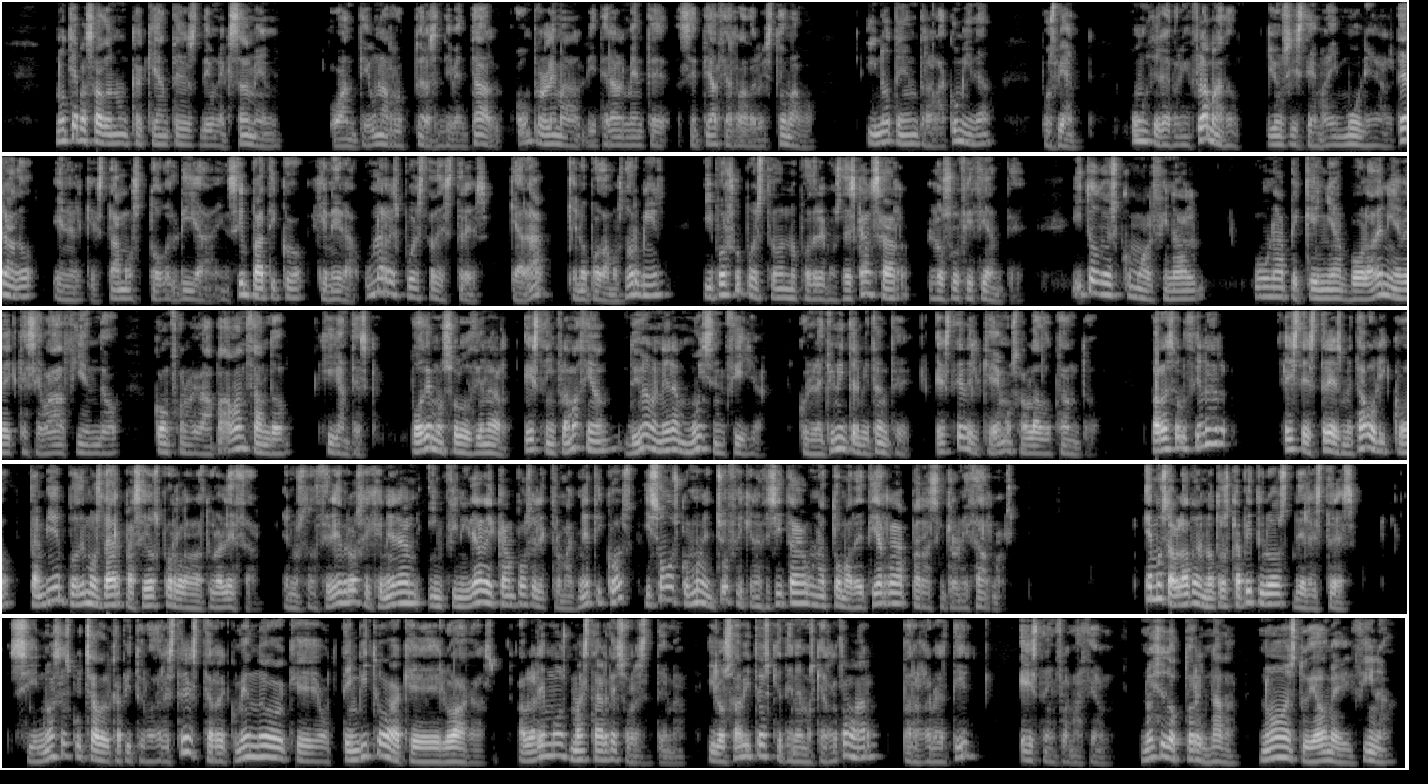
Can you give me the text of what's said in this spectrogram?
¿No te ha pasado nunca que antes de un examen o ante una ruptura sentimental o un problema literalmente se te ha cerrado el estómago y no te entra la comida? Pues bien, un cerebro inflamado y un sistema inmune alterado en el que estamos todo el día en simpático genera una respuesta de estrés que hará que no podamos dormir y por supuesto no podremos descansar lo suficiente. Y todo es como al final una pequeña bola de nieve que se va haciendo conforme va avanzando gigantesca. Podemos solucionar esta inflamación de una manera muy sencilla, con el ayuno intermitente, este del que hemos hablado tanto. Para solucionar este estrés metabólico, también podemos dar paseos por la naturaleza. En nuestro cerebro se generan infinidad de campos electromagnéticos y somos como un enchufe que necesita una toma de tierra para sincronizarnos. Hemos hablado en otros capítulos del estrés. Si no has escuchado el capítulo del estrés, te recomiendo que o te invito a que lo hagas. Hablaremos más tarde sobre este tema y los hábitos que tenemos que retomar para revertir esta inflamación. No soy doctor en nada, no he estudiado medicina,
